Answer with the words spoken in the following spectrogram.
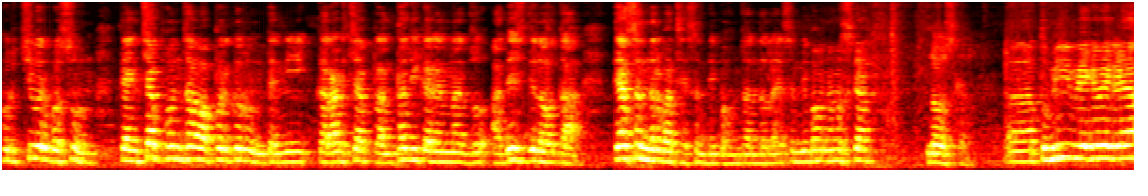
खुर्चीवर बसून त्यांच्या फोनचा वापर करून त्यांनी कराडच्या प्रांताधिकाऱ्यांना जो आदेश दिला होता त्या संदर्भात हे संदीप भाऊंचं आंदोलन आहे. संदीप भाऊ नमस्कार. नमस्कार. तुम्ही वेगवेगळ्या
